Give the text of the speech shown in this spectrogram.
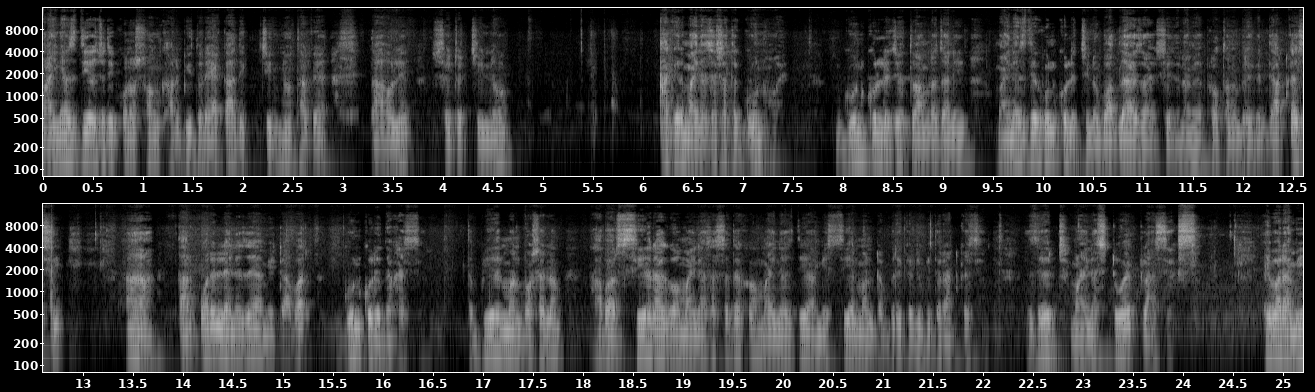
মাইনাস দিয়ে যদি কোনো সংখ্যার ভিতরে একাধিক চিহ্ন থাকে, তাহলে সেটার চিহ্ন আগের মাইনাসের সাথে গুণ হয়। গুণ করলে যেহেতু আমরা জানি মাইনাস দিয়ে গুণ করলে চিহ্ন বদলায় যায়, সেজন্য আমি প্রথমে ব্রেকেট দিয়ে আটকাইছি। হ্যাঁ তারপরে লাইনে যাই আমি এটা আবার গুণ করে দেখাইছি। তো বি এর মান বসালাম। আবার সি এর আগেও মাইনাস আছে দেখো মাইনাস দিয়ে আমি সি এর মানটা ব্রেকেটের ভিতরে আটকাইছি। Z minus two Y plus X এবার আমি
